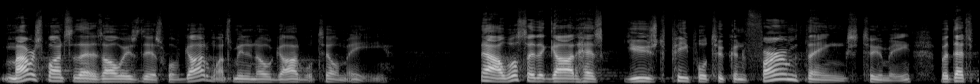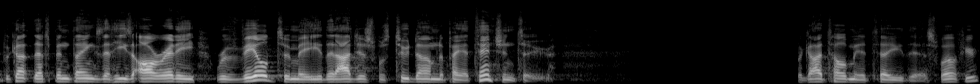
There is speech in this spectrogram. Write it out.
my response to that is always this well, if God wants me to know, God will tell me. Now, I will say that God has used people to confirm things to me, but that's, that's been things that He's already revealed to me that I just was too dumb to pay attention to. But God told me to tell you this. Well, if you're,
